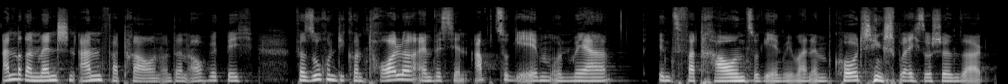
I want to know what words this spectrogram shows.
anderen Menschen anvertrauen und dann auch wirklich versuchen, die Kontrolle ein bisschen abzugeben und mehr ins Vertrauen zu gehen, wie man im Coaching-Sprech so schön sagt.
